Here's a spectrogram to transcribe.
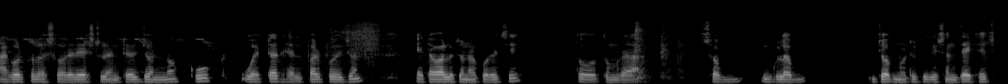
আগরতলা শহরের রেস্টুরেন্টের জন্য কুক ওয়েটার হেল্পার প্রয়োজন, এটাও আলোচনা করেছি। তো তোমরা সবগুলা জব নোটিফিকেশন দেখেছ,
